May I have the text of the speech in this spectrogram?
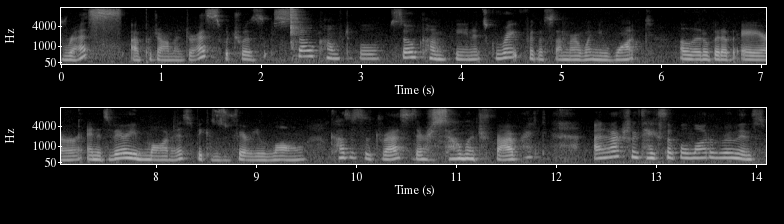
dress, a pajama dress, which was so comfortable, so comfy, and it's great for the summer when you want a little bit of air and it's very modest because it's very long because it's a dress, there's so much fabric and it actually takes up a lot of room and it's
